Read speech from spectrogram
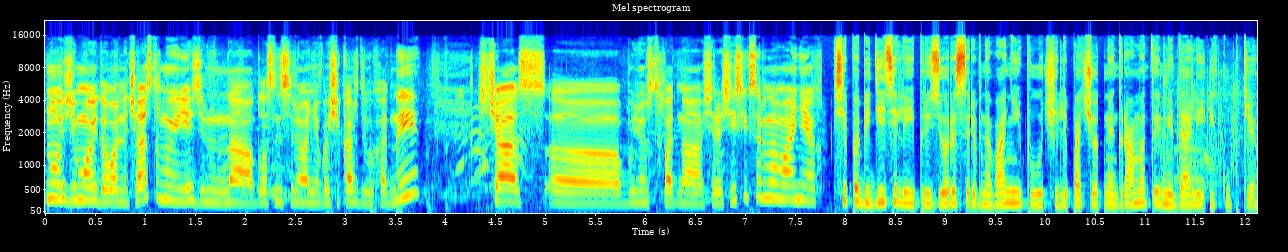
ну, зимой довольно часто. Мы ездим на областные соревнования почти каждые выходные. Сейчас э, будем выступать на всероссийских соревнованиях. Все победители и призеры соревнований получили почетные грамоты, медали и кубки.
